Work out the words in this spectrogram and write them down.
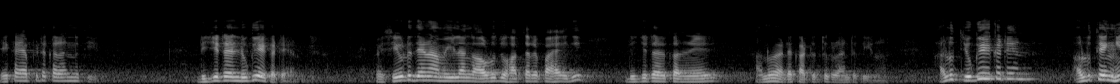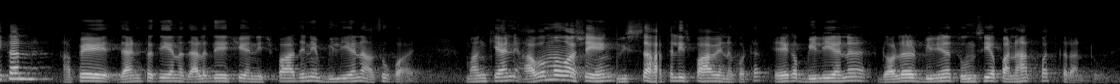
ඒකයි අපිට කරන්න තියෙන්නේ. ඩිජිටල් යුගයකට යන්න. මේ සියලු දෙනාම ඊළඟ අවුරුදු 4 5ේදී ඩිජිටල් කරණයේ අනු වැඩ කටයුතු කරන්න තියෙනවා. අලුත් යුගයකට යන්න. අලුතෙන් හිතන්න. අපේ දැන්ට තියෙන දළදේශීය නිෂ්පාදනය බිලියන 85යි. මං කියන්නේ අවම වශයෙන් 2045 වෙනකොට ඒක බිලියන ඩොලර් බිලියන 350ක්වත් කරන්න ඕනේ.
